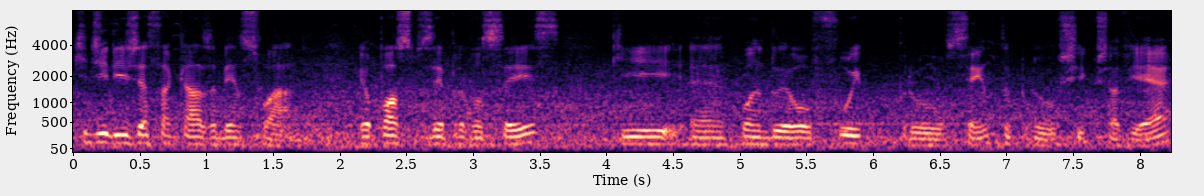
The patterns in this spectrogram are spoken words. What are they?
que dirige essa casa abençoada. Eu posso dizer para vocês que é, quando eu fui para o centro, para o Chico Xavier,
